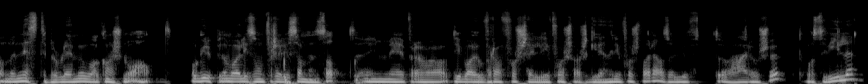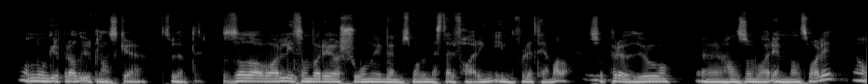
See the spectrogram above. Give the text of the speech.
Og det neste problemet var kanskje noe annet. Og Gruppene var litt sånn forskjellig sammensatt. Fra, de var jo fra forskjellige forsvarsgrener i Forsvaret, altså luft, og hær og sjø. Det var sivile, og noen grupper hadde utenlandske studenter. Så da var det litt sånn variasjon i hvem som hadde mest erfaring innenfor det temaet. Da. Så prøvde jo uh, han som var emneansvarlig, å,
